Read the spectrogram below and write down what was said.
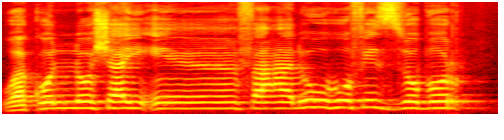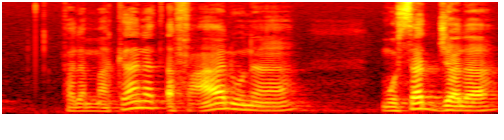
وكل شيء فعلوه في الزبر فلما كانت افعالنا مسجله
